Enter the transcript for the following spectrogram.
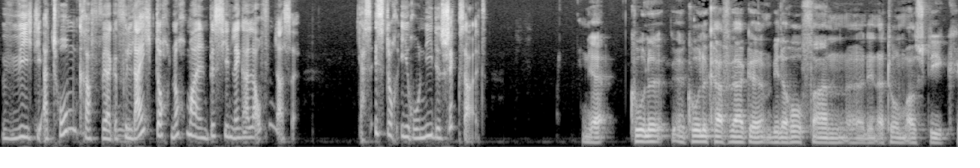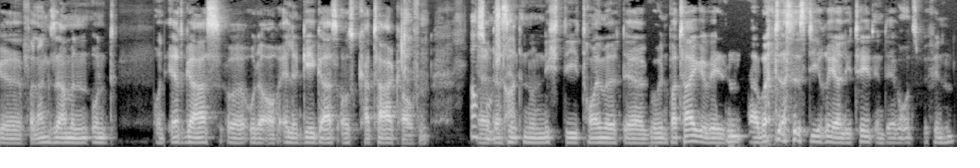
wie ich die Atomkraftwerke vielleicht doch noch mal ein bisschen länger laufen lasse. Das ist doch Ironie des Schicksals. Ja, Kohle, äh, Kohlekraftwerke wieder hochfahren, äh, den Atomausstieg äh, verlangsamen und, und Erdgas äh, oder auch LNG-Gas aus Katar kaufen. Auch so ein das Staat. sind nun nicht die Träume der Grünen Partei gewesen, aber das ist die Realität, in der wir uns befinden.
